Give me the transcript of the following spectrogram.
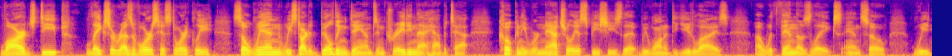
large, deep lakes or reservoirs historically. So when we started building dams and creating that habitat, kokanee were naturally a species that we wanted to utilize uh, within those lakes. And so we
